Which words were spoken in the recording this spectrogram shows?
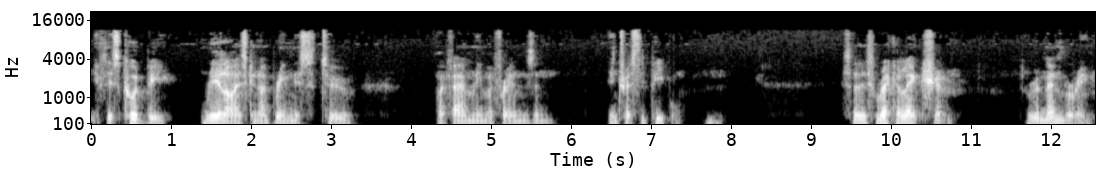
if this could be realized, can I bring this to my family, my friends, and interested people? So this recollection, remembering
